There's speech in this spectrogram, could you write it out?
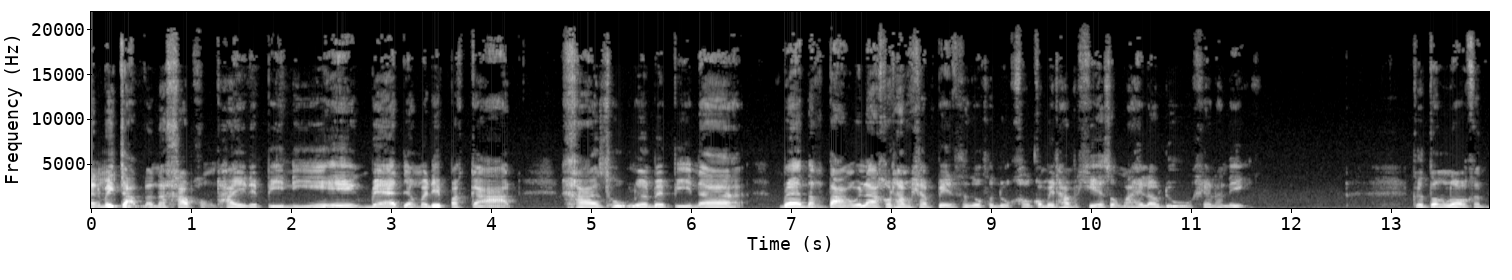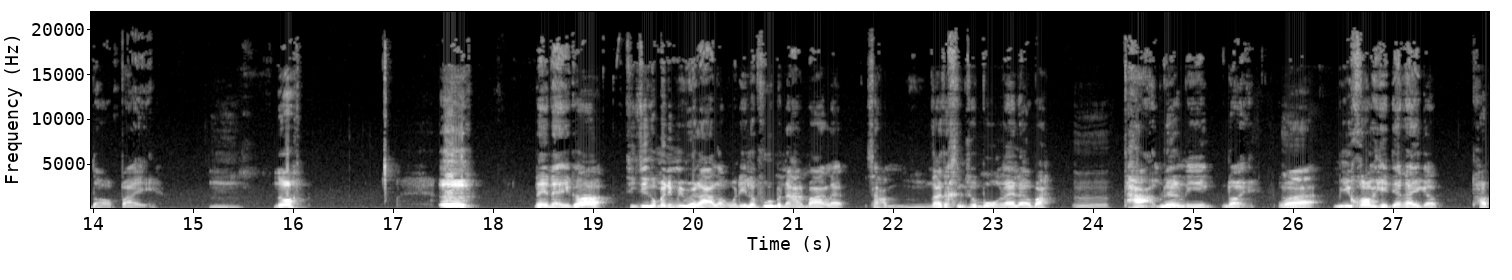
นไม่จัดแล้วนะครับ ของไทยในปีนี้เองแบดยังไม่ได้ประกาศ คานถูกเลื่อนไปปีหน้า แบรนด์ต่างๆ เวลาเขาทำแคมเปญสนุกๆเขาก็ไม่ทำเคสออกมาให้เราดูแค่นั้นเอง ก็ต้องรอกันต่อไป อืม เนาะ เออ ไหนๆก็จริงๆก็ไม่ได้มีเวลาหรอกวันนี้เราพูดมานานมากแล้วสามน่าจะครึ่งชั่วโมงได้แล้วปะอืมถามเรื่องนี้หน่อยอืมว่ามีความเห็นยังไงกับพับ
